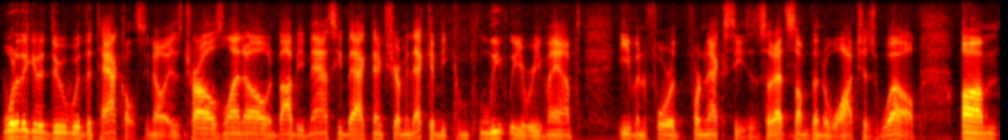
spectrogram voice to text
What are they going to do with the tackles? You know, is Charles Leno and Bobby Massie back next year? I mean, that could be completely revamped even for for next season. So that's something to watch as well. Um,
